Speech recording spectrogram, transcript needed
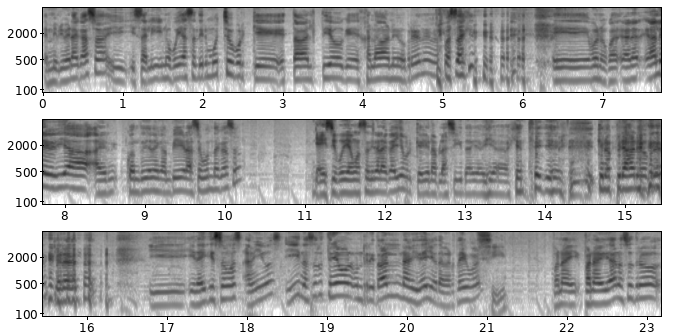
en mi primera casa y, y salí y no podía salir mucho porque estaba el tío que jalaba neopreno en el pasaje. Eh, bueno, Ale vivía cuando ya me cambié a la segunda casa. Y ahí sí podíamos salir a la calle porque había una placita y había gente que, que nos piraba neopreno, claramente. Y, y de ahí que somos amigos. Y nosotros teníamos un ritual navideño, ¿te acordás, güey? Sí. Para, Navi- para Navidad nosotros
